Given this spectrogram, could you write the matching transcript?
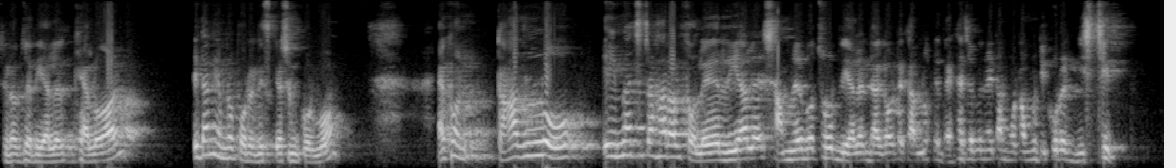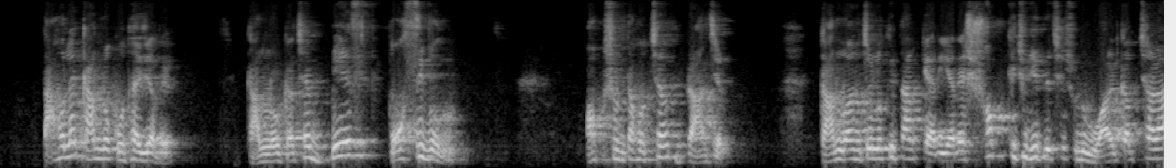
সেটা হচ্ছে রিয়ালের খেলোয়াড়। এটা নিয়ে আমরা পরে ডিসকাশন করব। এখন, কার্লো এই ম্যাচটা হারার ফলে রিয়ালের সামনের বছর রিয়ালের ডাগআউটে কার্লোকে দেখা যাবে না, এটা মোটামুটি করে নিশ্চিত। তাহলে কার্লো কোথায় যাবে? কার্লোর কাছে বেস্ট পসিবল অপশনটা হচ্ছে ব্রাজিল। কার্লো আঞ্চলতি তার ক্যারিয়ারে সবকিছু জিতেছে শুধু ওয়ার্ল্ড কাপ ছাড়া।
